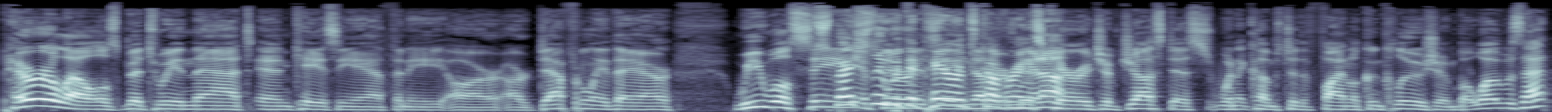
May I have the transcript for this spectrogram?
parallels between that and Casey Anthony are are definitely there. We will see, Especially with the parents covering it up. miscarriage of justice when it comes to the final conclusion. But what was that?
